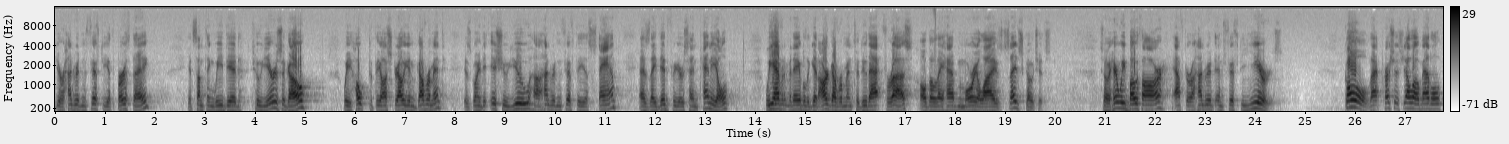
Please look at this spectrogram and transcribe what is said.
your 150th birthday. It's something we did two years ago. We hope that the Australian government is going to issue you a 150th stamp as they did for your centennial. We haven't been able to get our government to do that for us, although they have memorialized stagecoaches. So here we both are after 150 years. Gold, that precious yellow metal,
